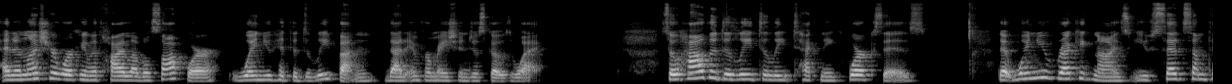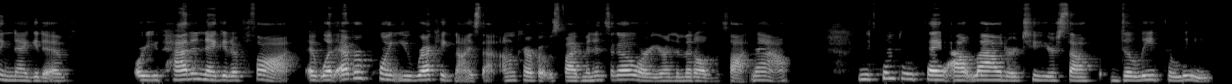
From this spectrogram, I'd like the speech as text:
And unless you're working with high level software, when you hit the delete button, that information just goes away. So, how the delete delete technique works is that when you recognize you've said something negative or you've had a negative thought, at whatever point you recognize that, I don't care if it was five minutes ago or you're in the middle of the thought now, you simply say out loud or to yourself, delete, delete,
